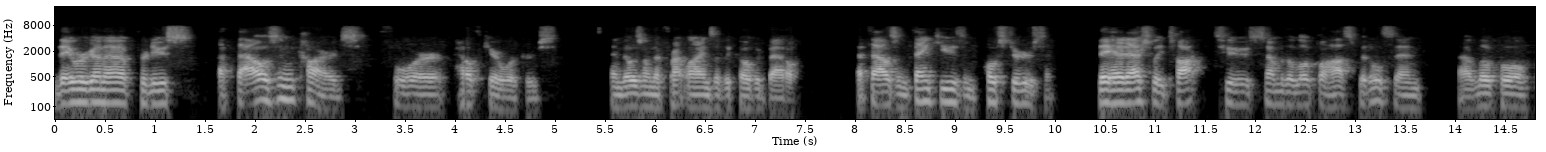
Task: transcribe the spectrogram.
they were going to produce a thousand cards for healthcare workers and those on the front lines of the COVID battle. A thousand thank yous and posters. They had actually talked to some of the local hospitals and uh, local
